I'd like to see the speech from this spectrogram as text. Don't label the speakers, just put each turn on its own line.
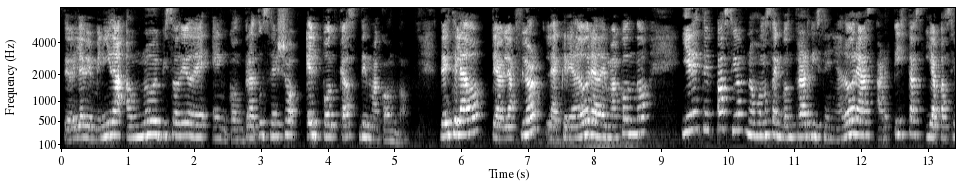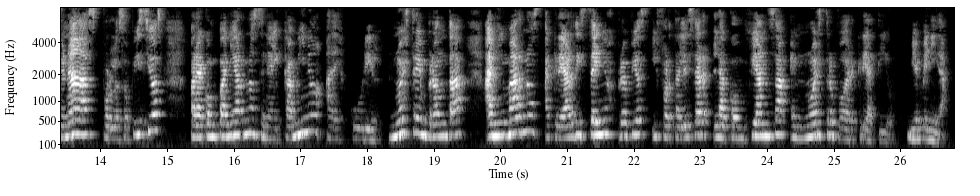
Te doy la bienvenida a un nuevo episodio de Encontra tu sello, el podcast de Macondo. De este lado te habla Flor, la creadora de Macondo, y en este espacio nos vamos a encontrar diseñadoras, artistas y apasionadas por los oficios para acompañarnos en el camino a descubrir nuestra impronta, animarnos a crear diseños propios y fortalecer la confianza en nuestro poder creativo. Bienvenida.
